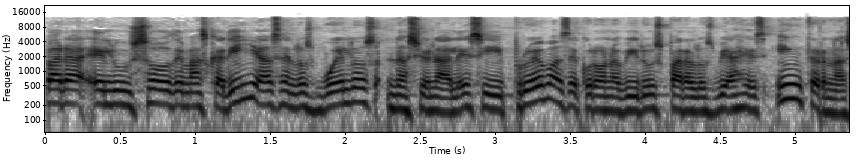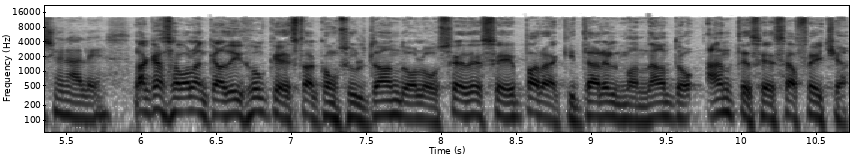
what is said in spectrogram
para el uso de mascarillas en los vuelos nacionales y pruebas de coronavirus para los viajes internacionales. La Casa Blanca dijo que está consultando a los CDC para quitar el mandato antes de esa fecha.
